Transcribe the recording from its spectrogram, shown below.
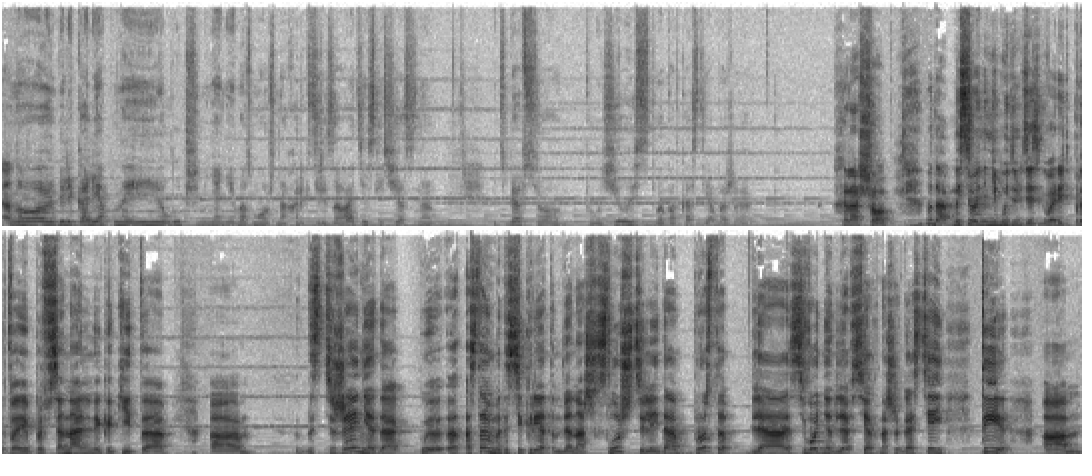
Оно великолепно, и лучше меня невозможно охарактеризовать, если честно. У тебя все получилось, твой подкаст я обожаю. Хорошо. Ну да, мы сегодня не будем здесь говорить про твои профессиональные какие-то э, достижения, да, э, оставим это секретом для наших слушателей, да, просто для сегодня для всех наших гостей ты э,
